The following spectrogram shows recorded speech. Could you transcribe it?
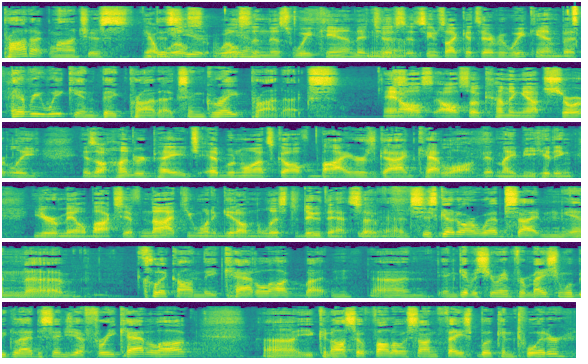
product launches. Yeah, Wilson, year. Wilson yeah. this weekend. It just it seems like it's every weekend, but every weekend, big products and great products. And also, also coming out shortly is a 100 page Edwin Watts Golf Buyer's Guide catalog that may be hitting your mailbox. If not, you want to get on the list to do that. So yeah, just go to our website and, and uh, click on the catalog button uh, and, and, give us your information. We'll be glad to send you a free catalog. Uh, you can also follow us on Facebook and Twitter.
